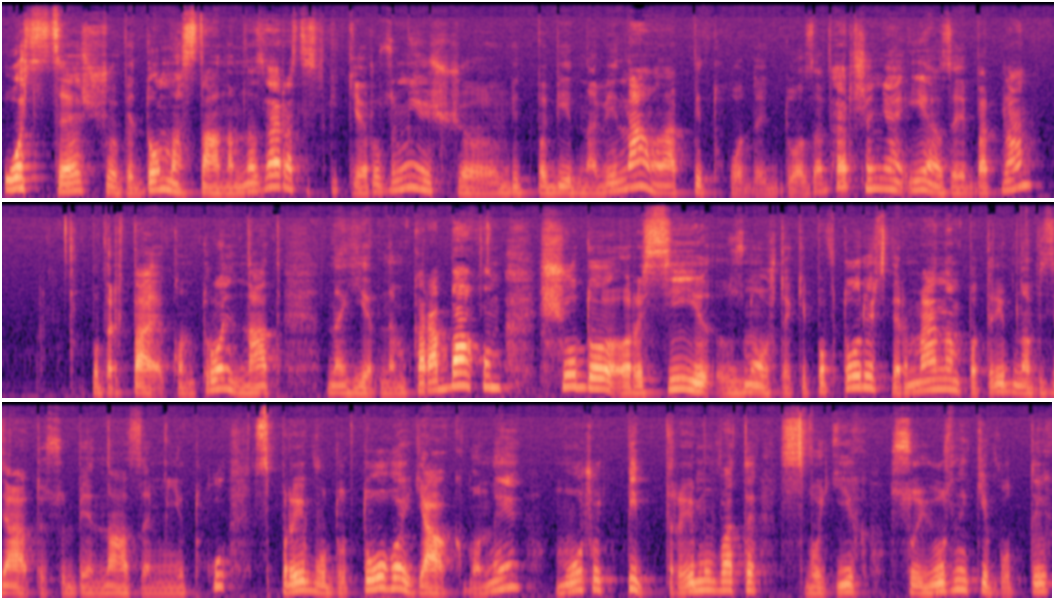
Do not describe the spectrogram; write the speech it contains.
Ось це, що відомо станом на зараз, оскільки я розумію, що відповідна війна вона підходить до завершення, і Азербайджан повертає контроль над нагірним Карабахом. Щодо Росії, знову ж таки повторюсь, вірменам потрібно взяти собі на замітку з приводу того, як вони можуть підтримувати своїх союзників у тих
